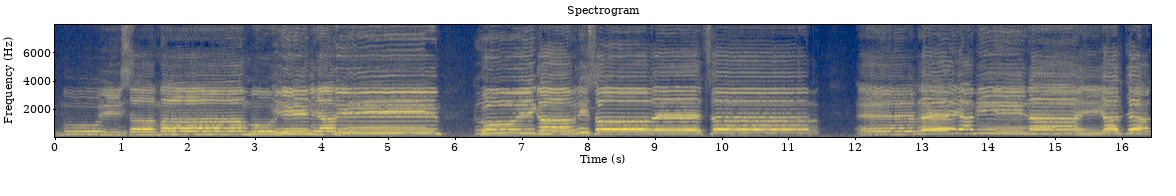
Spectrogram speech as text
mu isamaa, mu him, kui kaunis oled sa. Ele ja mina iialt ja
